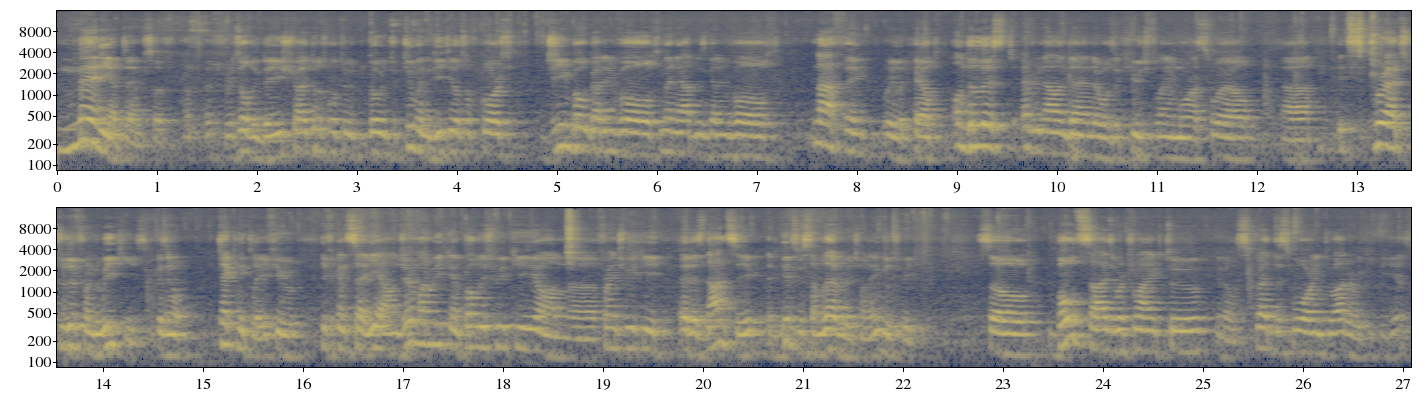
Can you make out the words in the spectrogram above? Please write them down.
Many attempts of, of, of resolving the issue. I don't want to go into too many details, of course. Jimbo got involved, many admins got involved. Nothing really helped. On the list, every now and then there was a huge flame war as well. Uh, it spread to different wikis because you know technically, if you if you can say yeah on German wiki, on Polish wiki, on uh, French wiki, it is Danzig, it gives you some leverage on English wiki. So both sides were trying to you know spread this war into other Wikipedias.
